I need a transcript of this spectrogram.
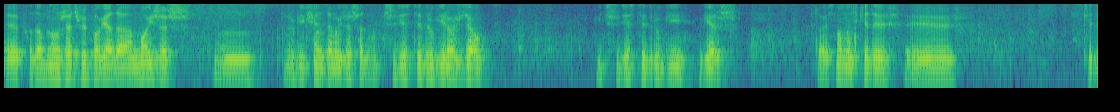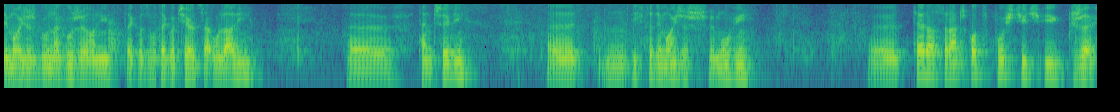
E, Podobną rzecz wypowiada Mojżesz mm, w drugiej księdze Mojżesza, dwu- 32 rozdział i 32 wiersz. To jest moment, kiedy, yy, kiedy Mojżesz był na górze, oni tego złotego cielca ulali, e, tańczyli. E, mm, I wtedy Mojżesz mówi, teraz racz odpuścić ich grzech,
